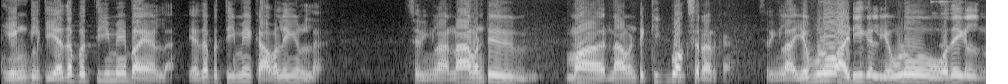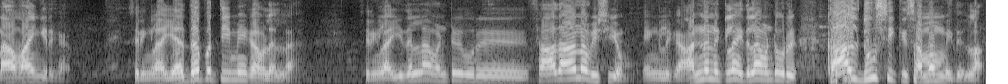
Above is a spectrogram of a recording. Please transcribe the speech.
எங்களுக்கு எதை பற்றியுமே பயம் இல்லை. எதை பற்றியுமே கவலையும் இல்லை. சரிங்களா? நான் வந்துட்டு மா நான் வந்துட்டு கிக் பாக்ஸராக இருக்கேன். சரிங்களா? எவ்வளோ அடிகள் எவ்வளோ உதைகள் நான் வாங்கியிருக்கேன். சரிங்களா? எதை பற்றியுமே கவலை இல்லை. சரிங்களா? இதெல்லாம் வந்துட்டு ஒரு சாதாரண விஷயம் எங்களுக்கு. அண்ணனுக்கெல்லாம் இதெல்லாம் வந்துட்டு ஒரு கால் தூசிக்கு சமம் இதெல்லாம்.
